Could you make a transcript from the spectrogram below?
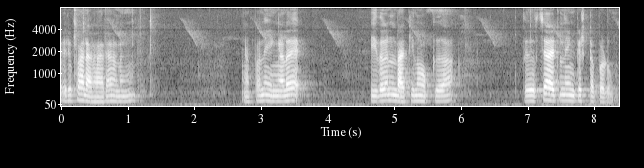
ഒരു പലഹാരമാണ്. അപ്പോൾ നിങ്ങൾ ഇത് ഉണ്ടാക്കി നോക്കുക. തീർച്ചയായിട്ടും നിങ്ങൾക്ക് ഇഷ്ടപ്പെടും.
